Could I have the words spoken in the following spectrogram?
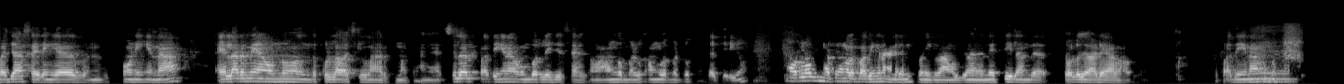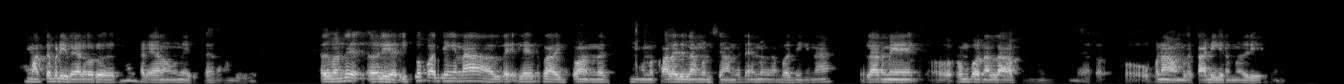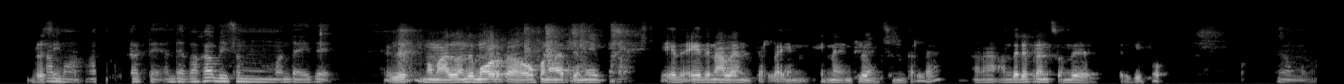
பஜார் சைடு எங்கேயாவது வந்து போனீங்கன்னா எல்லாருமே ஒன்றும் அந்த குள்ளா வச்சுலாம் இருக்க மாட்டாங்க. சிலர் பாத்தீங்கன்னா ரொம்ப ரிலீஜியஸா இருக்கும் அவங்க மட்டும் அவங்கள மட்டும் பார்த்தா தெரியும். ஓரளவுக்கு மற்றவங்கள பாத்தீங்கன்னா ஐடென்ட் பண்ணிக்கலாம். அவங்களுக்கு அந்த நெத்தியில அந்த தொழுகு அடையாளம் இருக்கும். பாத்தீங்கன்னா மத்தபடி வேற ஒரு அடையாளமுமே இருக்காது அவங்களுக்கு. அது வந்து ஏர்லியர் இப்போ பாத்தீங்கன்னா லேட்டரா இப்போ அந்த நம்ம காலேஜ் எல்லாம் முடிச்சு அந்த டைம்ல எல்லாம் பாத்தீங்கன்னா எல்லாருமே ரொம்ப நல்லா ஓப்பனா அவங்களை காட்டிக்கிற மாதிரி இருக்கும். அந்த வகாபிசம் அந்த இது. இது ஆமா அது வந்து மோர் ஓப்பனா இருக்குமே எது எதனாலன்னு தெரியல என்ன இன்ஃப்ளூயன்ஸ்னு தெரியல. ஆனா அந்த டிஃபரன்ஸ் வந்து இருக்கு இப்போ. ஆமா.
